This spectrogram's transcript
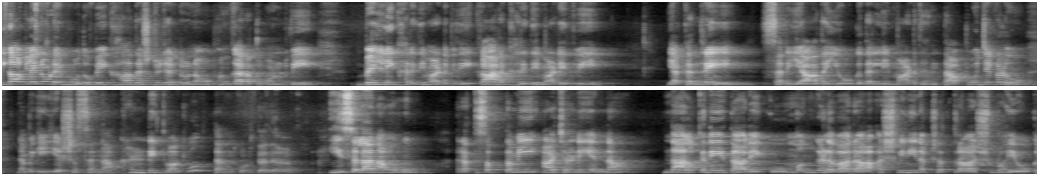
ಈಗಾಗಲೇ ನೋಡಿರ್ಬೋದು ಬೇಕಾದಷ್ಟು ಜನರು ನಾವು ಬಂಗಾರ ತೊಗೊಂಡ್ವಿ, ಬೆಳ್ಳಿ ಖರೀದಿ ಮಾಡಿದ್ವಿ, ಕಾರ್ ಖರೀದಿ ಮಾಡಿದ್ವಿ. ಯಾಕಂದರೆ ಸರಿಯಾದ ಯೋಗದಲ್ಲಿ ಮಾಡಿದಂಥ ಪೂಜೆಗಳು ನಮಗೆ ಯಶಸ್ಸನ್ನು ಖಂಡಿತವಾಗಿಯೂ ತಂದುಕೊಡ್ತದೆ. ಈ ಸಲ ನಾವು ರಥಸಪ್ತಮಿ ಆಚರಣೆಯನ್ನು ನಾಲ್ಕನೇ ತಾರೀಕು ಮಂಗಳವಾರ ಅಶ್ವಿನಿ ನಕ್ಷತ್ರ ಶುಭಯೋಗ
